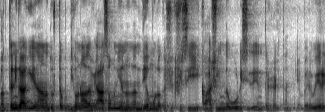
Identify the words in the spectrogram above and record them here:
ಭಕ್ತನಿಗಾಗಿಯೇ ನಾನು ದುಷ್ಟಬುದ್ಧಿಯವನಾದ ವ್ಯಾಸಮುನಿಯನ್ನು ನಂದಿಯ ಮೂಲಕ ಶಿಕ್ಷಿಸಿ ಕಾಶಿಯಿಂದ ಓಡಿಸಿದೆ ಅಂತ ಹೇಳ್ತಾನೆ. ಬೇರೆ ಬೇರೆ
